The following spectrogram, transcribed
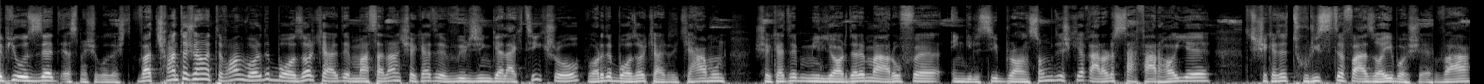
IPO Z اسمش گذاشت. و چند تاشون هم اتفاقا وارد بازار کرده. مثلا شرکت Virgin Galactic رو وارد بازار کرده که همون شرکت میلیاردر معروف انگلیسی برانسون بودش که قرار سفرهای شرکت توریست فضایی باشه و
